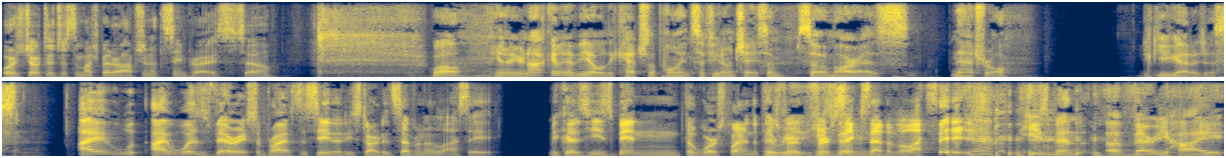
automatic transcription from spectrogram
Or is Jota just a much better option at the same price? So, Well, you know, you're not going to be able to catch the points if you don't chase them. So Mahrez, natural. You, you got to just. I, w- I was very surprised to see that he started seven of the last eight because he's been the worst player in the pitch re- for, for he's six out of the last eight. He's been a very high.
